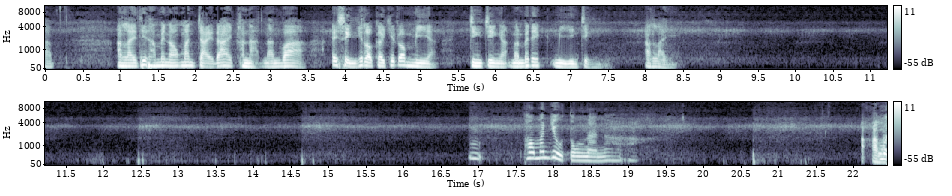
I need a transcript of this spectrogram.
ครับ อะไรที่ทำให้น้องมั่นใจได้ขนาดนั้นว่าไอ้สิ่งที่เราเคยคิดว่ามีอะจริง ๆอะมันไม่ได้มีจริง ๆ อะไร เพราะมันอยู่ตรงนั้นนะคะอะไร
